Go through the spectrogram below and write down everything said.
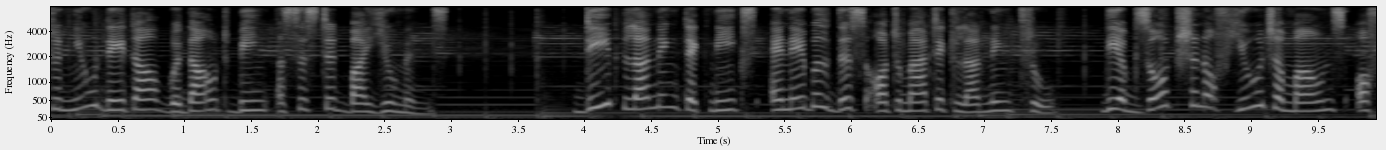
to new data without being assisted by humans. Deep learning techniques enable this automatic learning through the absorption of huge amounts of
